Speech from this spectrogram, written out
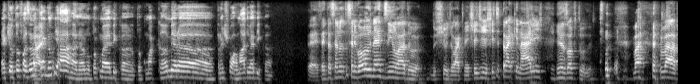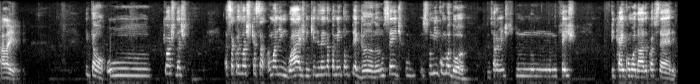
É que eu tô fazendo aqui Vai. a gambiarra, né? Eu não tô com uma webcam, eu tô com uma câmera transformada em webcam. É, isso aí tá sendo, tá sendo igual o nerdzinho lá do, do Shield lá, que vem cheio de, cheio de traquinagens e resolve tudo. Vai, vai lá, fala aí. Então, o que eu acho das. Essa coisa, eu acho que essa é uma linguagem que eles ainda também estão pegando. Eu não sei, tipo, isso não me incomodou. Sinceramente, isso não, não- me fez ficar incomodado com a série.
